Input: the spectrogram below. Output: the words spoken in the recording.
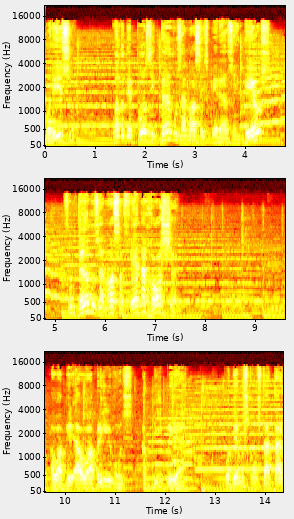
Por isso, quando depositamos a nossa esperança em Deus, fundamos a nossa fé na rocha ao, abrir, ao abrirmos a Bíblia, podemos constatar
